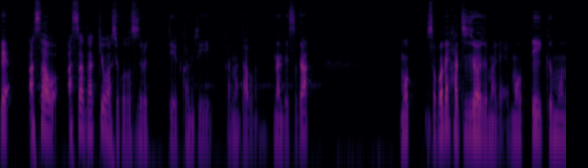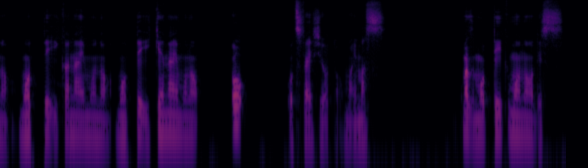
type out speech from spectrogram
で、朝を朝だけは仕事するっていう感じかな、多分なんですが、もそこで八丈島で持っていくもの、持っていかないもの、持っていけないものをお伝えしようと思います。まず持っていくものです。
